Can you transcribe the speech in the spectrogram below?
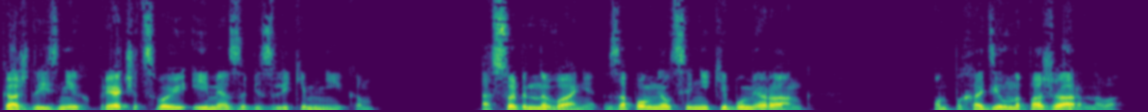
Каждый из них прячет свое имя за безликим ником. Особенно Ване запомнился некий бумеранг. Он походил на пожарного,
